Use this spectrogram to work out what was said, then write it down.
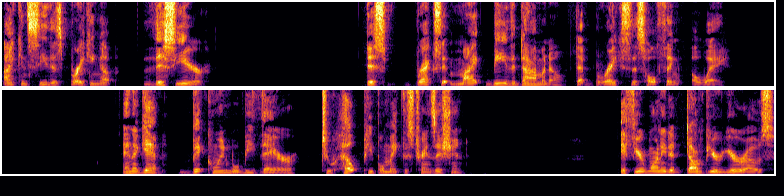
I can see this breaking up this year. This Brexit might be the domino that breaks this whole thing away. And again, Bitcoin will be there to help people make this transition. If you're wanting to dump your euros,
